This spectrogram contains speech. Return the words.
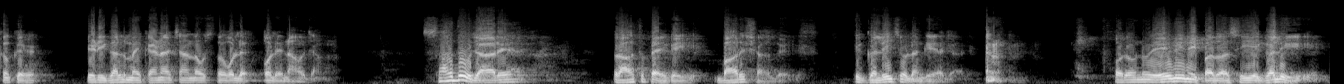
ਕਿਉਂਕਿ ਜਿਹੜੀ ਗੱਲ ਮੈਂ ਕਹਿਣਾ ਚਾਹੁੰਦਾ, ਉਸ ਤੋਂ ਓਲੇ ਓਲੇ ਨਾ ਹੋ ਜਾਵਾਂ। ਸਾਧੂ ਜਾ ਰਿਹਾ ਰਾਤ ਪੈ ਗਈ, ਬਾਰਿਸ਼ ਆ ਗਈ। ਇੱਕ ਗਲੀ ਚੋਂ ਲੰਘਿਆ ਜਾ ਰਿਹਾ ਔਰ ਉਹਨੂੰ ਇਹ ਵੀ ਨਹੀਂ ਪਤਾ ਸੀ, ਇਹ ਗਲੀ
